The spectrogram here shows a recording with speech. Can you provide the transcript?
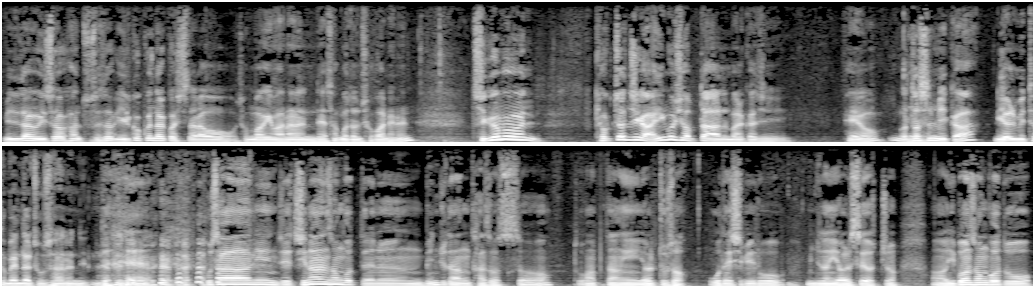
민주당 의석 한 두세 석 잃고 끝날 것이다라고 전망이 많았는데 선거전 초반에는 지금은 격전지가 아닌 곳이 없다는 말까지 해요. 어떻습니까? 리얼미터 맨날 조사하는 네. 부산이 이제 지난 선거 때는 민주당 5석, 통합당이 12석, 5대 11로 민주당이 열세였죠. 어, 이번 선거도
